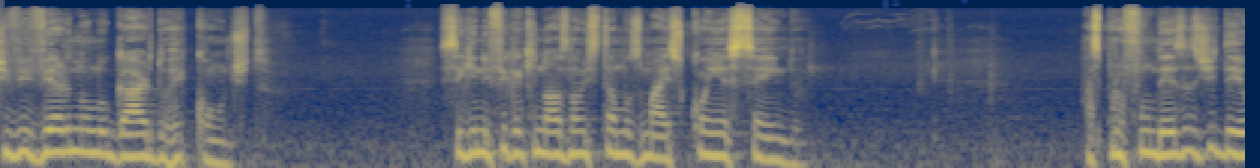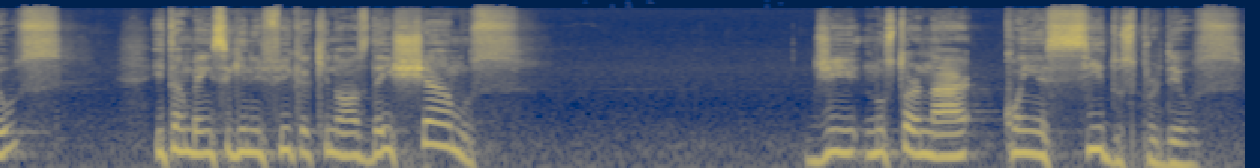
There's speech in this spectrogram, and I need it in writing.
de viver no lugar do recôndito, significa que nós não estamos mais conhecendo as profundezas de Deus e também significa que nós deixamos de nos tornar conhecidos por Deus.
